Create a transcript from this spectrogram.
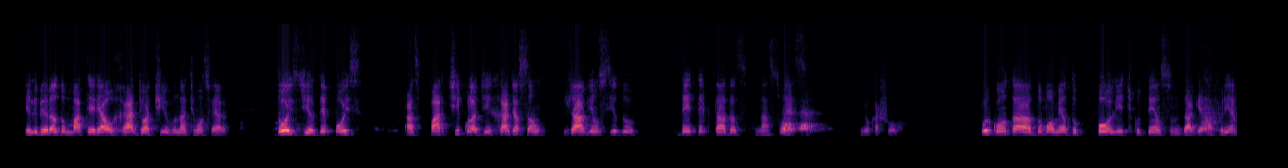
e liberando material radioativo na atmosfera. Dois dias depois, as partículas de radiação já haviam sido detectadas na Suécia, meu cachorro. Por conta do momento político tenso da Guerra Fria,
